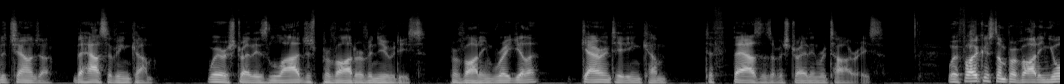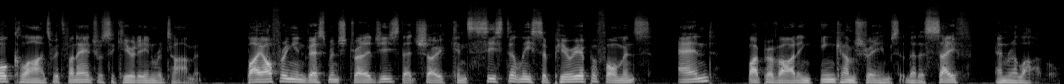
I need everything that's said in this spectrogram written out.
to Challenger, the House of Income. We're Australia's largest provider of annuities, providing regular, guaranteed income to thousands of Australian retirees. We're focused on providing your clients with financial security in retirement by offering investment strategies that show consistently superior performance and by providing income streams that are safe and reliable.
